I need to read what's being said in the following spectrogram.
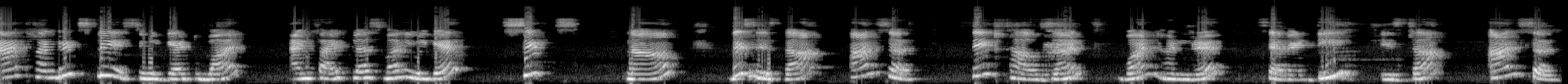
At hundreds place you will get 1 and 5 plus 1 you will get 6. Now this is the answer. 6170 is the answer.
